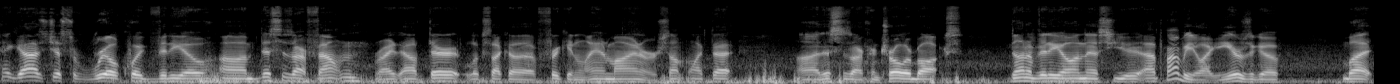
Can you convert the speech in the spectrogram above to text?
Hey guys, just a real quick video. Um, this is our fountain right out there. It looks like a freaking landmine or something like that. Uh, this is our controller box. Done a video on this uh, probably like years ago. But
